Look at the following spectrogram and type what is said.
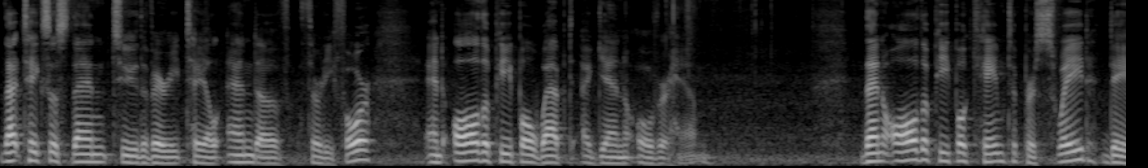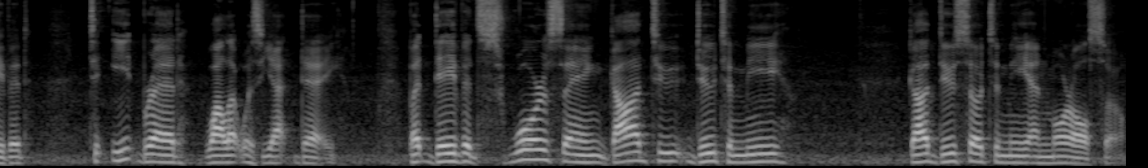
that takes us then to the very tail end of 34. And all the people wept again over him. Then all the people came to persuade David to eat bread while it was yet day. But David swore, saying, God to do to me, God do so to me and more also,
